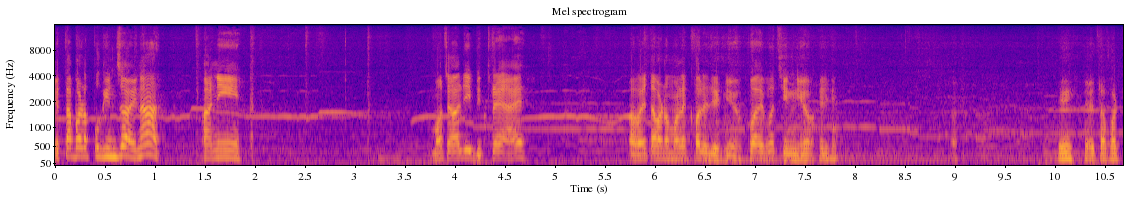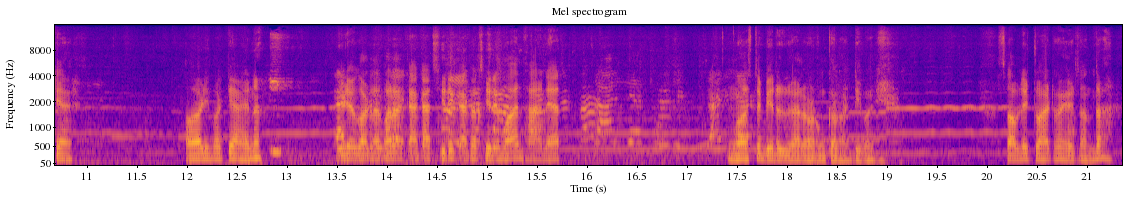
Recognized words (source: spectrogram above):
यताबाट पुगिन्छ होइन अनि म चाहिँ अलि भित्रै आएँ। अब यताबाट मलाई कसले देख्ने हो। पो चिन्ने हो फेरि। ए यतापट्टि आएँ। अगाडिपट्टि आएँ होइन भिडियो गर्दा गर्दा कहाँ कहाँ छिरे कहाँ कहाँ छिरे मलाई थाहा यार म जस्तै बेरोजगार अङ्कल आन्टी पनि। सबले टोहा टोहा हेर्छ नि त।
